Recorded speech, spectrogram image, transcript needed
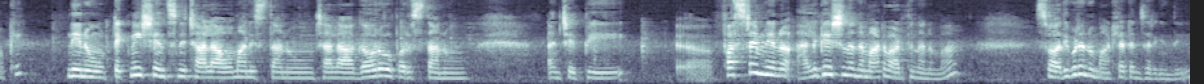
ఓకే? నేను టెక్నీషియన్స్ని చాలా అవమానిస్తాను చాలా అగౌరవపరుస్తాను అని చెప్పి ఫస్ట్ టైం నేను అలిగేషన్ అన్న మాట వాడుతున్నానమ్మా. సో అది కూడా నువ్వు మాట్లాడటం జరిగింది.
